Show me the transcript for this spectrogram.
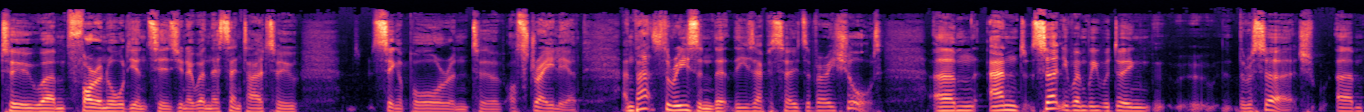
to um, foreign audiences, you know, when they're sent out to Singapore and to Australia. And that's the reason that these episodes are very short. Um, and certainly when we were doing the research, um,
